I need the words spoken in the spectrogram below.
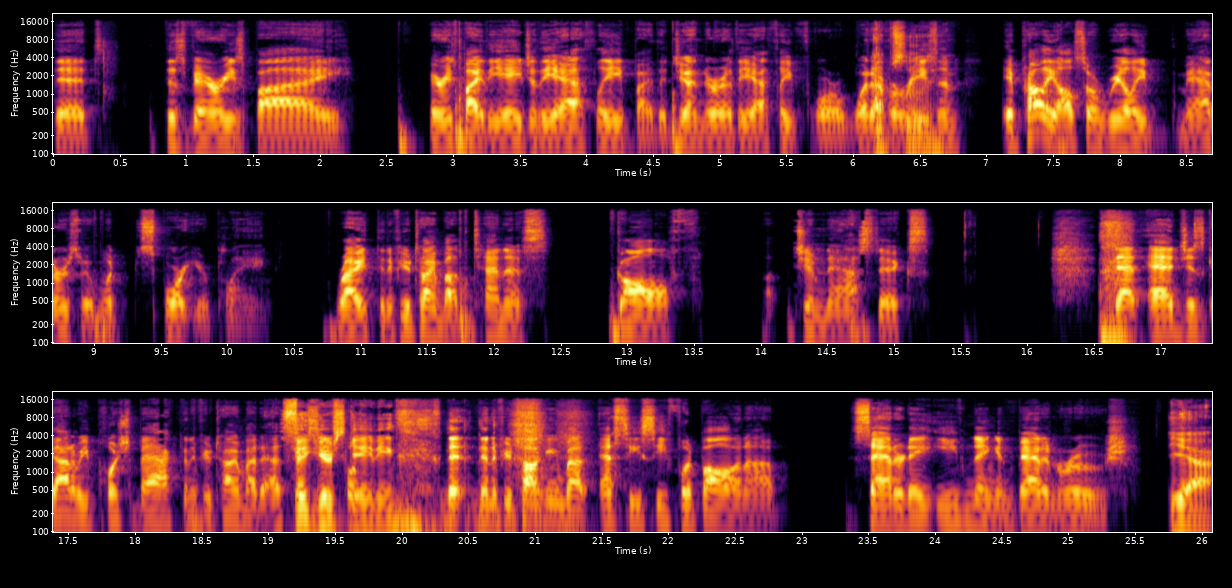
that this varies by varies by the age of the athlete by the gender of the athlete for whatever Absolutely. reason it probably also really matters what sport you're playing right that if you're talking about tennis golf uh, gymnastics, that edge has got to be pushed back than if you're talking about SEC figure fo- skating. than, than if you're talking about SEC football on a Saturday evening in Baton Rouge. Yeah,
